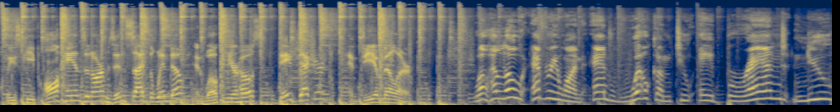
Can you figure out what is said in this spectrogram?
Please keep all hands and arms inside the window and welcome your hosts, Dave Deckard and Dia Miller. Well, hello, everyone, and welcome to a brand new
